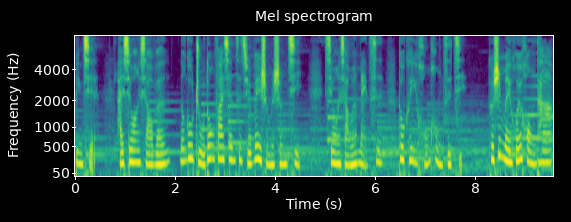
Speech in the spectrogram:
并且还希望小文能够主动发现自己为什么生气，希望小文每次都可以哄哄自己。可是每回哄他，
